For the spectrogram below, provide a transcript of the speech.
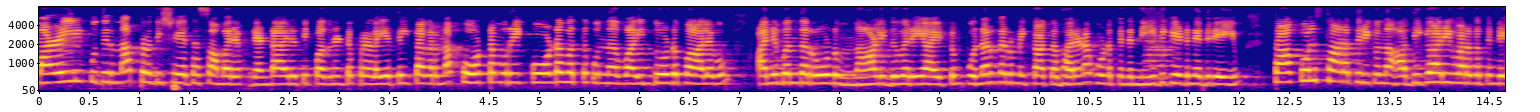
മഴയിൽ കുതിർന്ന പ്രതിഷേധ സമരം. രണ്ടായിരത്തി പതിനെട്ട് പ്രളയത്തിൽ തകർന്ന കോട്ടമുറി കോടവത്ത് കുന്ന് വൈന്തോട് പാലവും അനുബന്ധ റോഡും നാളിതുവരെയായിട്ടും പുനർനിർമ്മിക്കാത്ത ഭരണകൂടത്തിന്റെ നീതികേടിനെതിരെയും താക്കോൽ സ്ഥാനത്തിരിക്കുന്ന അധികാരി വർഗത്തിന്റെ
